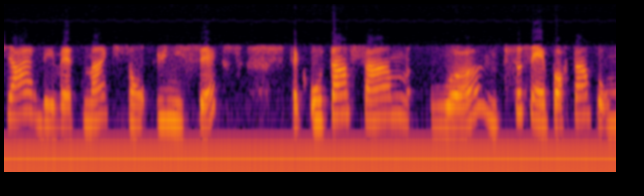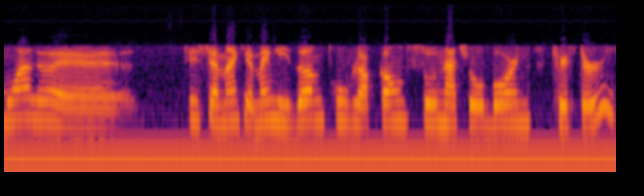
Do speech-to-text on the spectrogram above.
tiers des vêtements qui sont unisexes. Fait autant femmes ou hommes. Puis ça, c'est important pour moi, là, euh, justement, que même les hommes trouvent leur compte sur Natural Born Thrifters.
